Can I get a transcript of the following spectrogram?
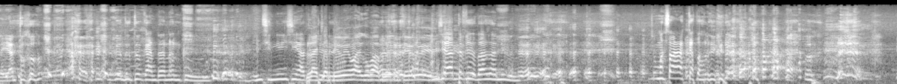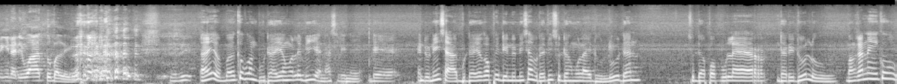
Lah ya toh. Iku duduk kandananku. Ini sini inisiatif. Belajar dewe, Pak, iku, Pak, belajar dewe. Inisiatif ya tasan iku. Cuma sakat oleh. Pingin dari watu balik. Jadi, ayo, itu bukan budaya biyen aslinya di Indonesia. Budaya kopi di Indonesia berarti sudah mulai dulu dan sudah populer dari dulu. Makanya itu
